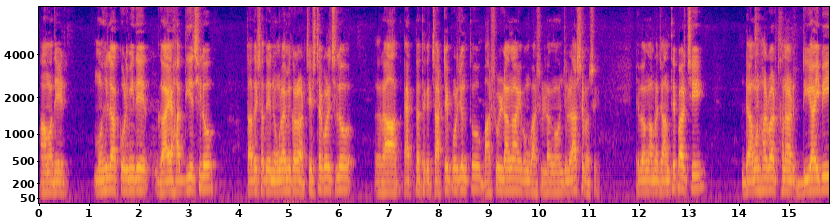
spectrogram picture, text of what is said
আমাদের মহিলা কর্মীদের গায়ে হাত দিয়েছিল, তাদের সাথে নোংরামি করার চেষ্টা করেছিল। রাত একটা থেকে চারটে পর্যন্ত বাসুলডাঙ্গা এবং বাসুলডাঙ্গা অঞ্চলের আশেপাশে। এবং আমরা জানতে পারছি ডায়মন্ড হারবার থানার ডিআইবি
